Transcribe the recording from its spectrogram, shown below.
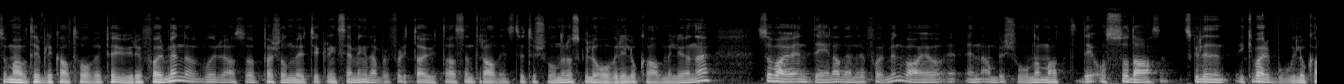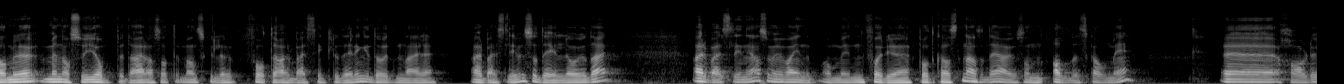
som av og til ble kalt HVPU-reformen, hvor altså personer med utviklingshemming da ble flytta ut av sentrale institusjoner og skulle over i lokalmiljøene. Så var jo En del av den reformen var jo en ambisjon om at de også da skulle ikke bare bo i lokalmiljø, men også jobbe der. altså At man skulle få til arbeidsinkludering i det ordinære arbeidslivet. Så det lå jo der. Arbeidslinja, som vi var inne om i den forrige podkasten, altså det er jo sånn alle skal med. Eh, har du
